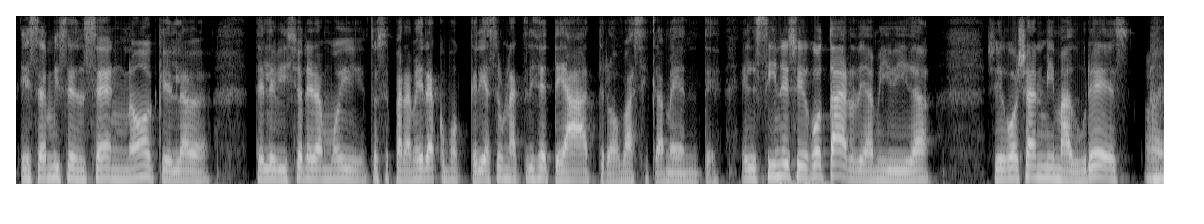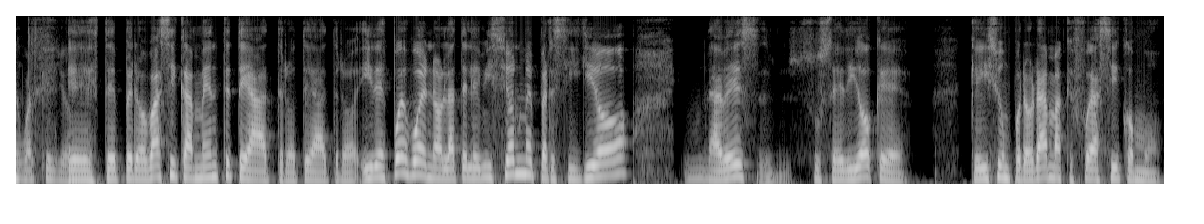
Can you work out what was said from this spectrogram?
esa mise ¿no? Que la televisión era muy, entonces para mí era como quería ser una actriz de teatro, básicamente. El cine llegó tarde a mi vida, llegó ya en mi madurez. Ah, igual que yo. Este, pero básicamente teatro, teatro. Y después, bueno, la televisión me persiguió. Una vez sucedió que, que hice un programa que fue así como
